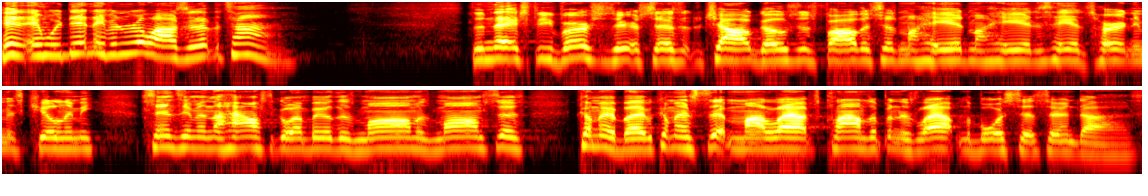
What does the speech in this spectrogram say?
and, and we didn't even realize it at the time. The next few verses here it says that the child goes to his father, says, My head, my head, his head's hurting him, it's killing. He sends him in the house to go and be with his mom. His mom says, Come here, baby. Come here and sit in my lap. Climbs up in his lap, and the boy sits there and dies.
